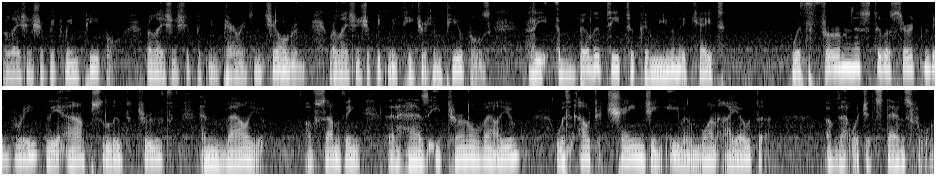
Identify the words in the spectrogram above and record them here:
Relationship between people, relationship between parents and children, relationship between teachers and pupils. The ability to communicate with firmness to a certain degree the absolute truth and value of something that has eternal value without changing even one iota of that which it stands for,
